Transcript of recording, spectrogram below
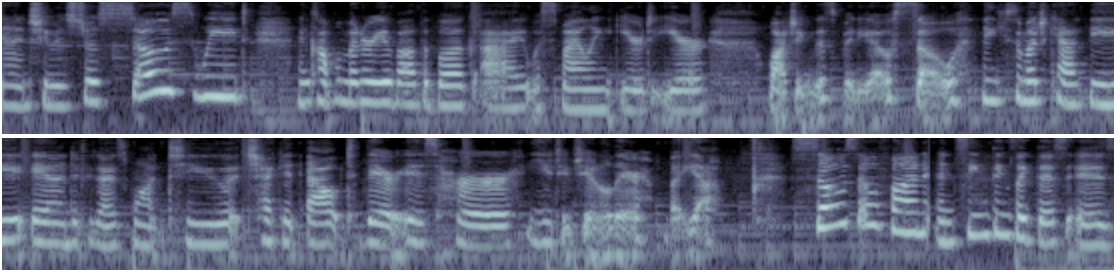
and she was just so sweet and complimentary about the book. I was smiling ear to ear watching this video. So thank you so much, Kathy. And if you guys want to check it out, there is her YouTube channel there. But yeah, so, so fun. And seeing things like this is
